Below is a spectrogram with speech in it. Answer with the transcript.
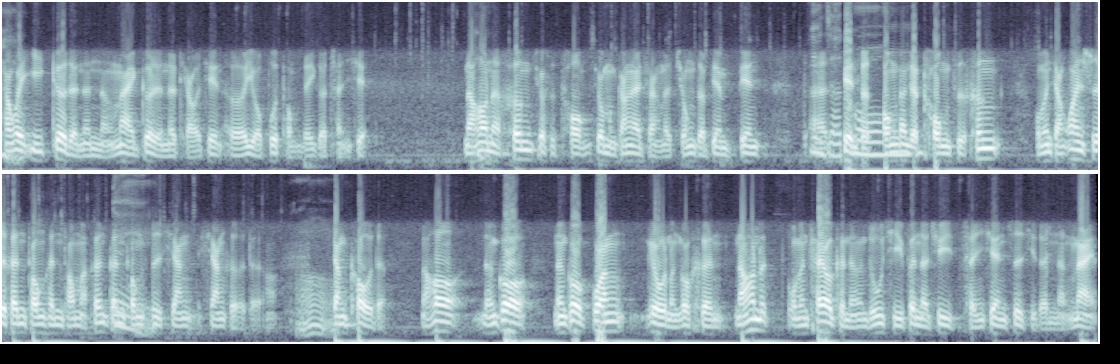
它会依个人的能耐、个人的条件而有不同的一个呈现，然后呢，亨就是通，就我们刚才讲的穷则变变，呃，变则通，那个通字亨。我们讲万事亨通，亨通嘛，亨跟通是相相合的啊，相扣的。然后能够能够光又能够亨，然后呢，我们才有可能如其分的去呈现自己的能耐，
